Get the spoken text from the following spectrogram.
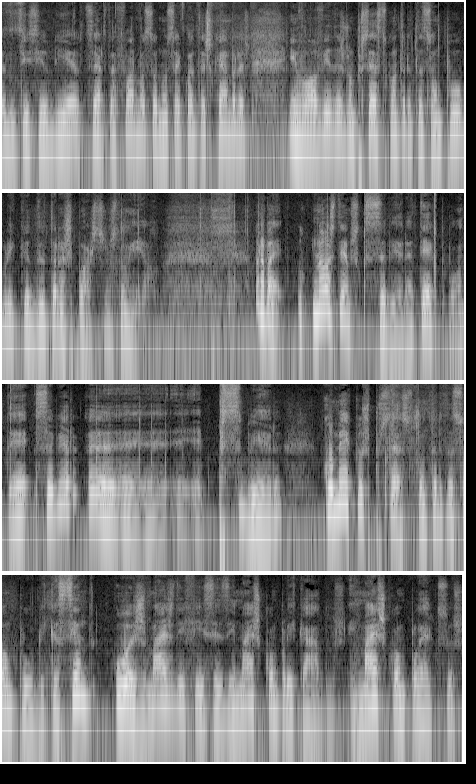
a notícia do dia, de certa forma, são não sei quantas câmaras envolvidas num processo de contratação pública de transportes, não estou em erro. Ora bem, o que nós temos que saber, até que ponto, é saber uh, uh, perceber como é que os processos de contratação pública, sendo hoje mais difíceis e mais complicados e mais complexos,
